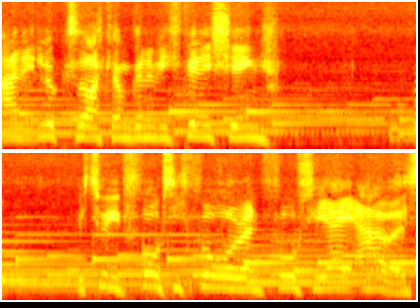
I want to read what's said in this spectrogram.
and it looks like I'm going to be finishing between 44 and 48 hours.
